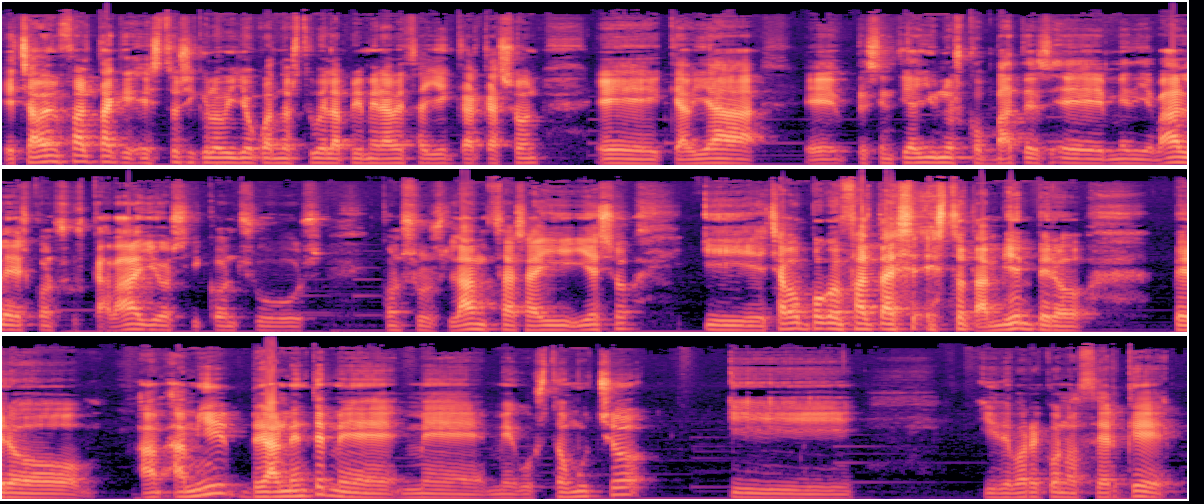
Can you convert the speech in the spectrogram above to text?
Echaba en falta, que esto sí que lo vi yo cuando estuve la primera vez allí en Carcassonne, eh, que había, eh, presencié allí unos combates eh, medievales con sus caballos y con sus, con sus lanzas ahí y eso, y echaba un poco en falta esto también, pero, pero a, mí realmente me, gustó mucho y, y debo reconocer que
